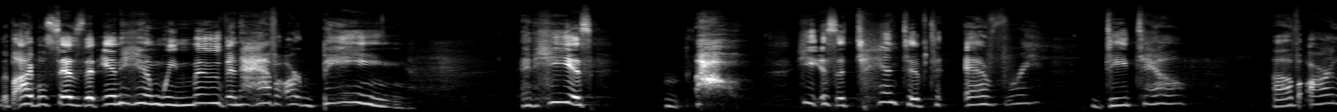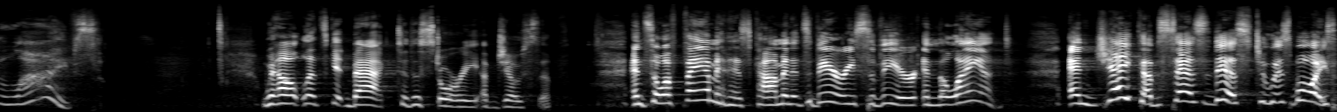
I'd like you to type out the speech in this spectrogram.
The Bible says that in Him we move and have our being. And He is, oh, He is attentive to every detail of our lives. Well, let's get back to the story of Joseph. And so a famine has come and it's very severe in the land. And Jacob says this to his boys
